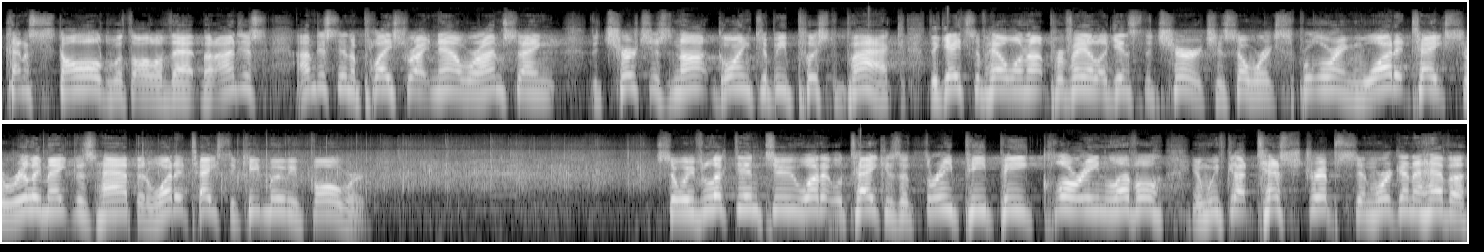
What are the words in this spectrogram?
kind of stalled with all of that. But i just i'm just in a place right now where i'm saying the church is not going to be pushed back. The gates of hell will not prevail against the church. And so we're exploring what it takes to really make this happen what it takes to keep moving forward so we've looked into what it will take as a 3 pp chlorine level, and we've got test strips, and we're going to have a,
